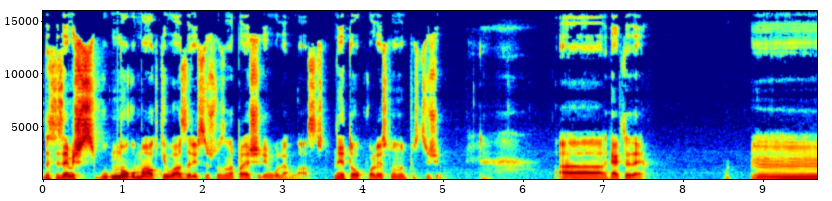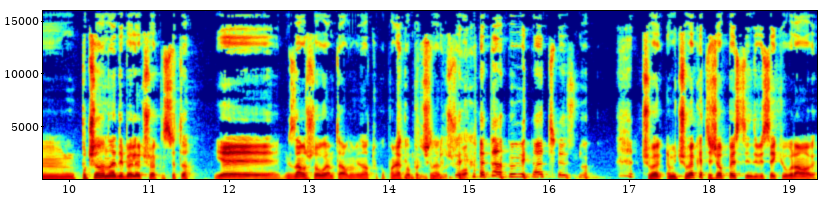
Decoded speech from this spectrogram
да си вземеш много малки лазери, всъщност да направиш един голям лазер. Не е толкова лесно, но е постижимо. А, както и да е. почина най-дебелият човек на света. Е, не знам защо го имам тази новина тук, по някаква причина е дошло. Каква е тази новина, честно? Човек, ами човек е тежал 590 кг, бе.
